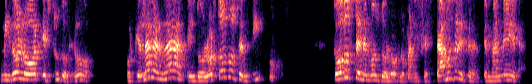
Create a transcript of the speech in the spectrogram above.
Mi dolor es tu dolor, porque es la verdad, el dolor todos lo sentimos. Todos tenemos dolor, lo manifestamos de diferente manera,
